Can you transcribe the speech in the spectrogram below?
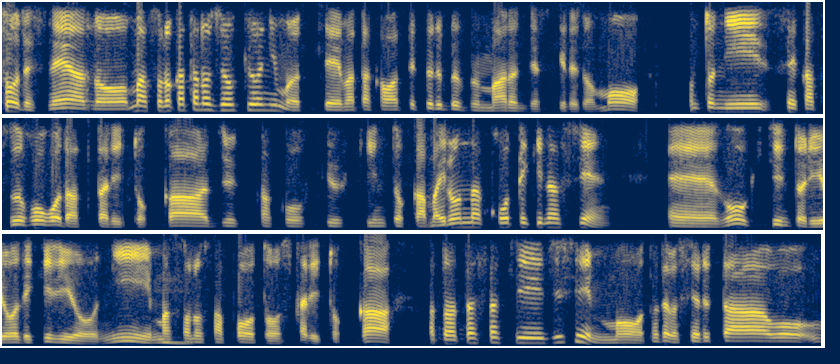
そうですねあの、まあ、その方の状況にもよってまた変わってくる部分もあるんですけれども本当に生活保護だったりとか住居交付給付金とか、まあ、いろんな公的な支援、えーをきちんと利用できるように、まあうん、そのサポートをしたりとか、あと私たち自身も例えばシェルターを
